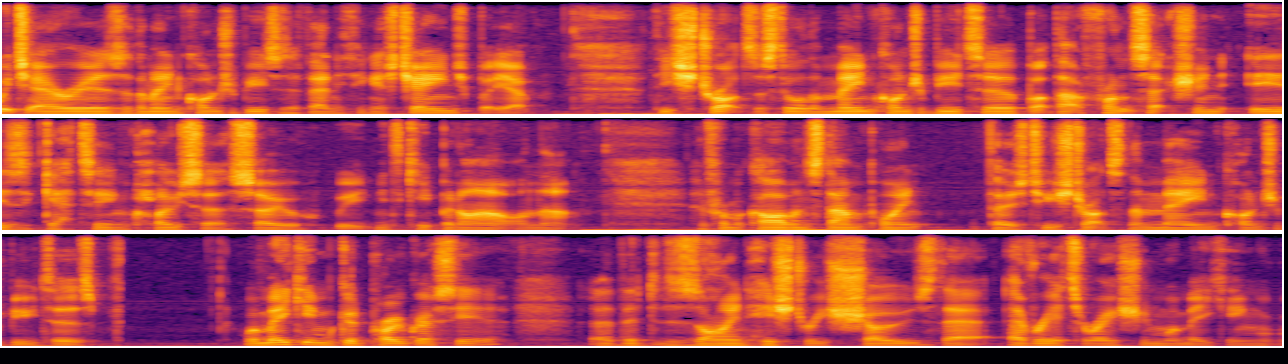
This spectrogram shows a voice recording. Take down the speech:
which areas are the main contributors if anything has changed. But yeah, these struts are still the main contributor, but that front section is getting closer, so we need to keep an eye out on that. And from a carbon standpoint, those two struts are the main contributors. We're making good progress here. Uh, the design history shows that every iteration we're making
